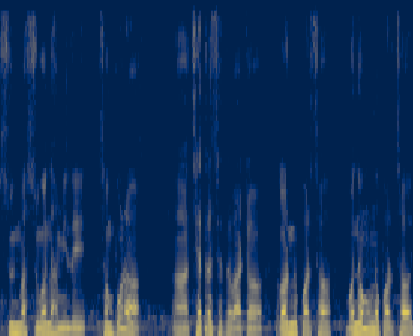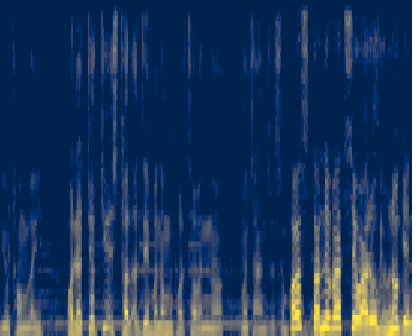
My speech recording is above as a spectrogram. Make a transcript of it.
सुनमा सुगन्ध हामीले सम्पूर्ण क्षेत्र क्षेत्रबाट गर्नुपर्छ बनाउनुपर्छ यो ठाउँलाई। पर्यटकीय स्थल अझै बनाउनुपर्छ भन्न म चाहन्छु। हस् धन्यवाद सेवारो नोगेन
